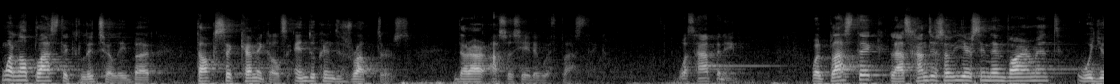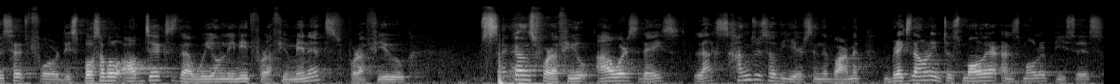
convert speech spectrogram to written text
Well, not plastic literally, but toxic chemicals, endocrine disruptors that are associated with plastic. What's happening? Well, plastic lasts hundreds of years in the environment. We use it for disposable objects that we only need for a few minutes, for a few seconds, for a few hours, days. Lasts hundreds of years in the environment, breaks down into smaller and smaller pieces.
